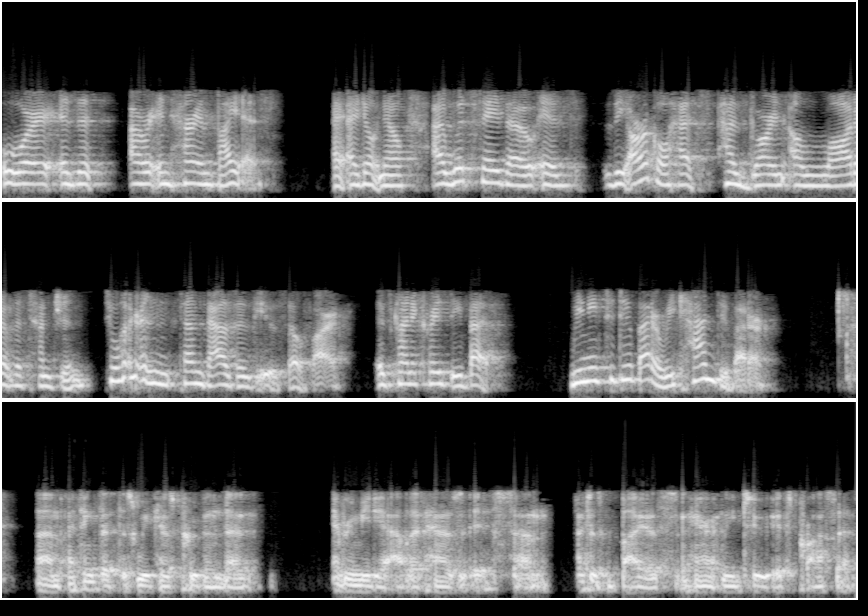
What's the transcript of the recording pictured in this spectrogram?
Or is it our inherent bias? I, I don't know. I would say though is the article has has garnered a lot of attention. 210,000 views so far. It's kind of crazy but we need to do better. We can do better. Um, i think that this week has proven that every media outlet has its um, not just bias inherently to its process,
